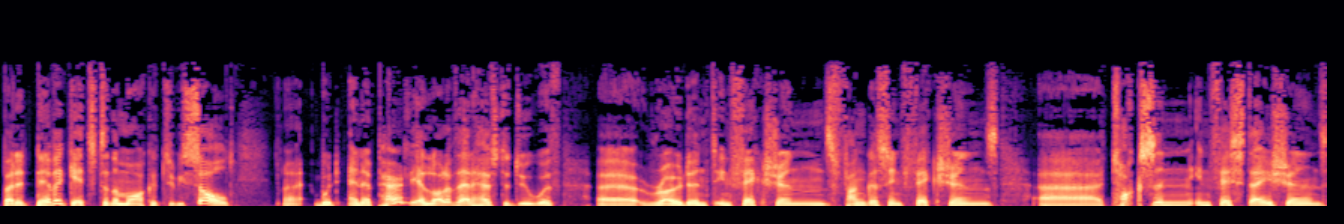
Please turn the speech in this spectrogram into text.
but it never gets to the market to be sold. Uh, would, and apparently, a lot of that has to do with uh, rodent infections, fungus infections, uh, toxin infestations.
